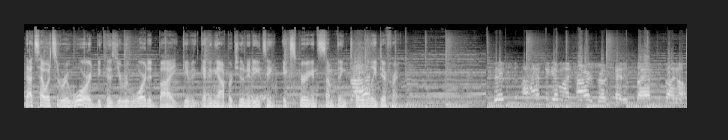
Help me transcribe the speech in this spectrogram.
that's how it's a reward because you're rewarded by giving, getting the opportunity to experience something totally different. This, I have to get my tires rotated, so I have to sign off.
